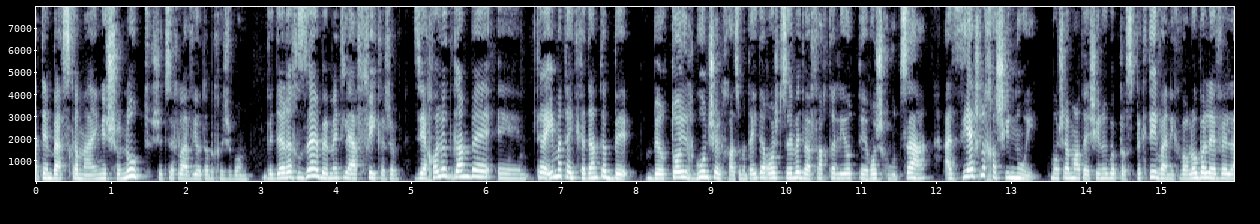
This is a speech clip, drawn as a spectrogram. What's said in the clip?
אתם בהסכמה, האם יש שונות שצריך להביא אותה בחשבון. ודרך זה באמת להפיק. עכשיו, זה יכול להיות גם ב... אה, תראה, אם אתה התקדמת ב... באותו ארגון שלך, זאת אומרת היית ראש צוות והפכת להיות אה, ראש קבוצה, אז יש לך שינוי. כמו שאמרת, יש שינוי בפרספקטיבה, אני כבר לא ב-level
